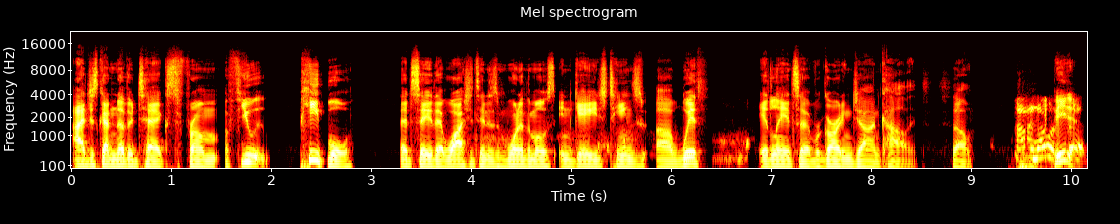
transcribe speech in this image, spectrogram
I just got another text from a few people that say that Washington is one of the most engaged teams uh, with Atlanta regarding John Collins. So I know Beat it. fits.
